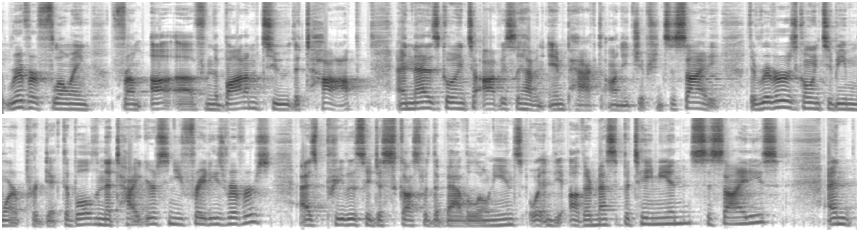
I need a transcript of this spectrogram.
river flowing from uh, uh, from the bottom to the top, and that is going to obviously have an impact on Egyptian society. The river is going to be more predictable than the Tigris and Euphrates rivers, as previously discussed with the Babylonians or in the other Mesopotamian societies. And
